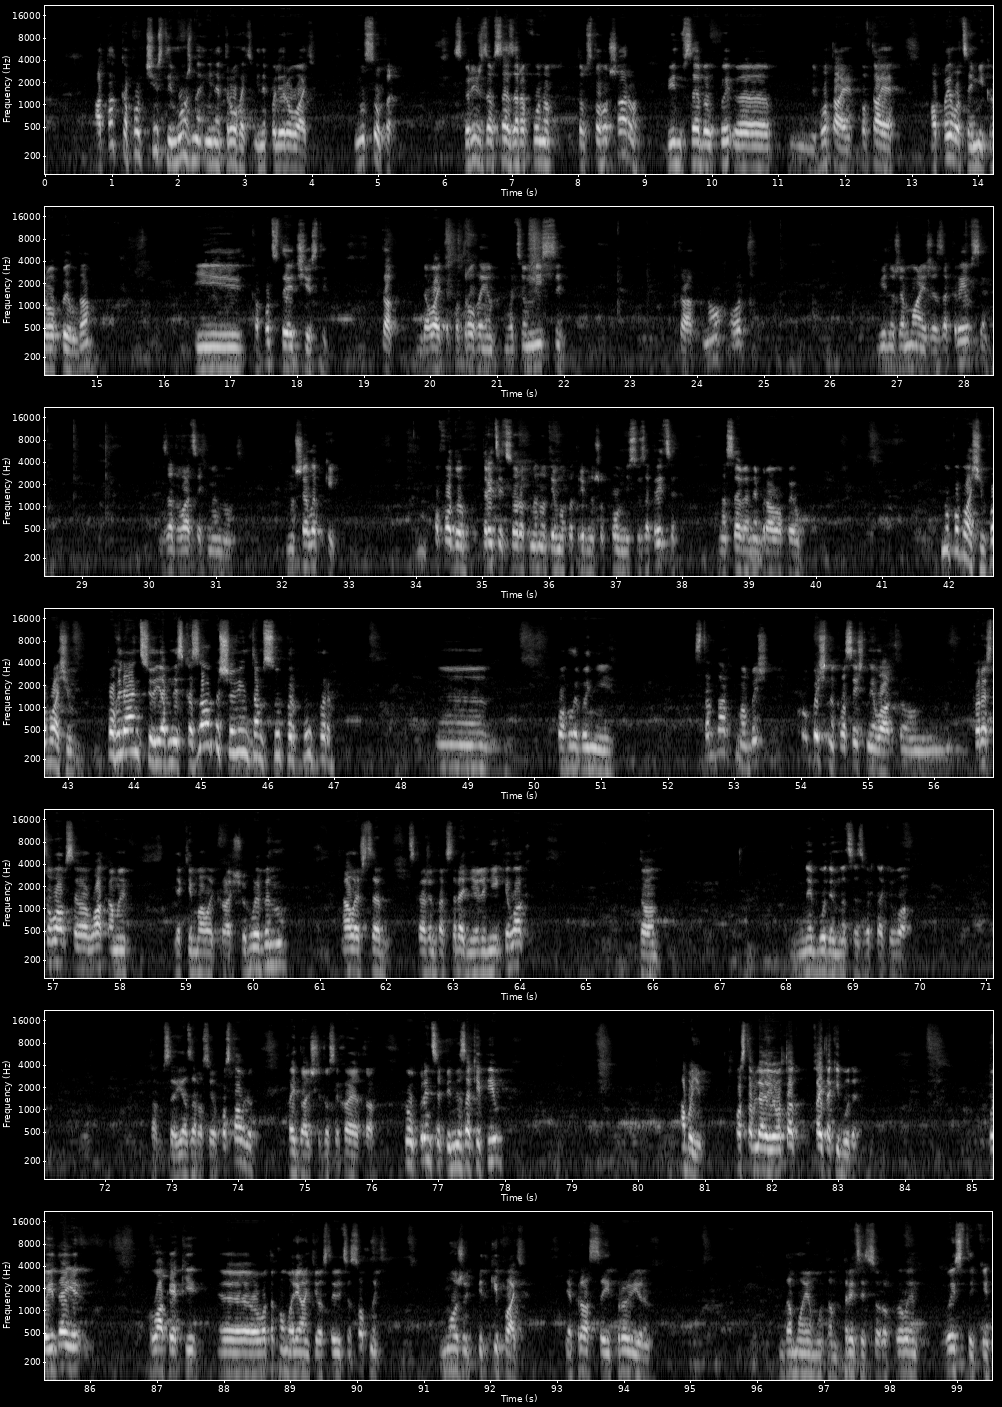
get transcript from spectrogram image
А так капот чистий можна і не трогати, і не полірувати. Ну супер. Скоріш за все, за рахунок товстого шару він в себе е, глотає, ковтає опил, цей мікроопил, да? і капот стає чистий. Так, давайте потрогаємо в цьому місці. Так, ну от він уже майже закрився за 20 минут. Ну, ще липкий. Ну, Походу 30-40 минут йому потрібно, щоб повністю закритися. На себе не брав опил. Ну, побачимо, побачимо. По глянцю я б не сказав би, що він там супер-пупер е- по глибині. Стандартно, обич, обично класичний лак. Ем, Користувався лаками, які мали кращу глибину. Але ж це, скажімо так, середньої лінійки лак. То не будемо на це звертати увагу. Так, все, я зараз його поставлю, хай далі досихає так. Ну, в принципі, не закипів. Або ні. Поставляю його так, хай так і буде. По ідеї, лак, які е, в такому варіанті остаються сохнуть, можуть підкипати. Якраз це і провіримо. Дамо йому там 30-40 хвилин вистики.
